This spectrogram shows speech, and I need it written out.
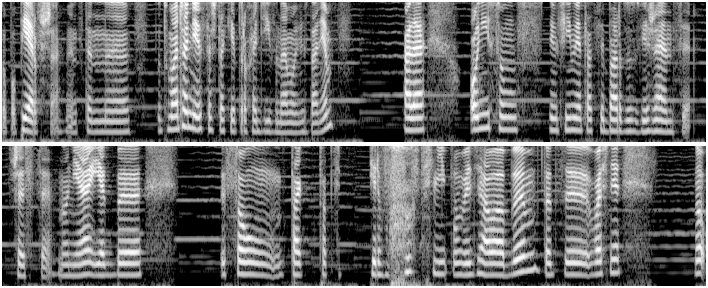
To po pierwsze, więc ten, y, to tłumaczenie jest też takie trochę dziwne moim zdaniem. Ale oni są w tym filmie tacy bardzo zwierzęcy. Wszyscy, no nie? Jakby są tak, tacy pierwotni, powiedziałabym. Tacy właśnie, no,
